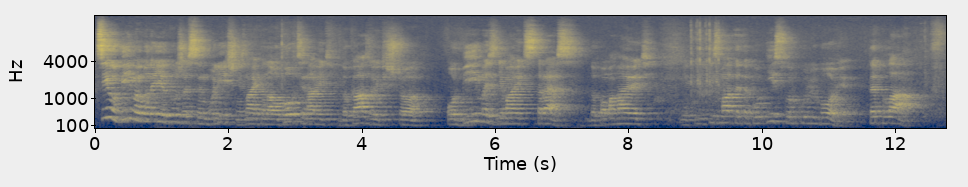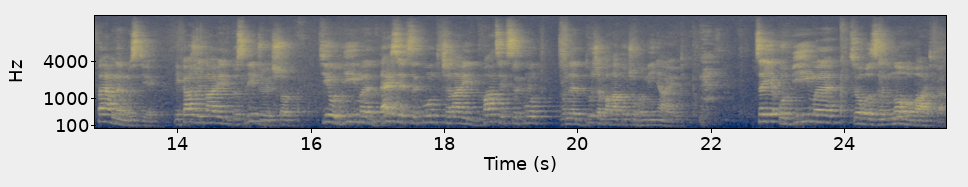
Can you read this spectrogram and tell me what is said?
Ці обійми вони є дуже символічні. Знаєте, науковці навіть доказують, що обійми знімають стрес, допомагають якісь мати таку іскорку любові, тепла, впевненості. І кажуть, навіть досліджують, що ті обійми 10 секунд чи навіть 20 секунд вони дуже багато чого міняють. Це є обійми цього земного батька.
